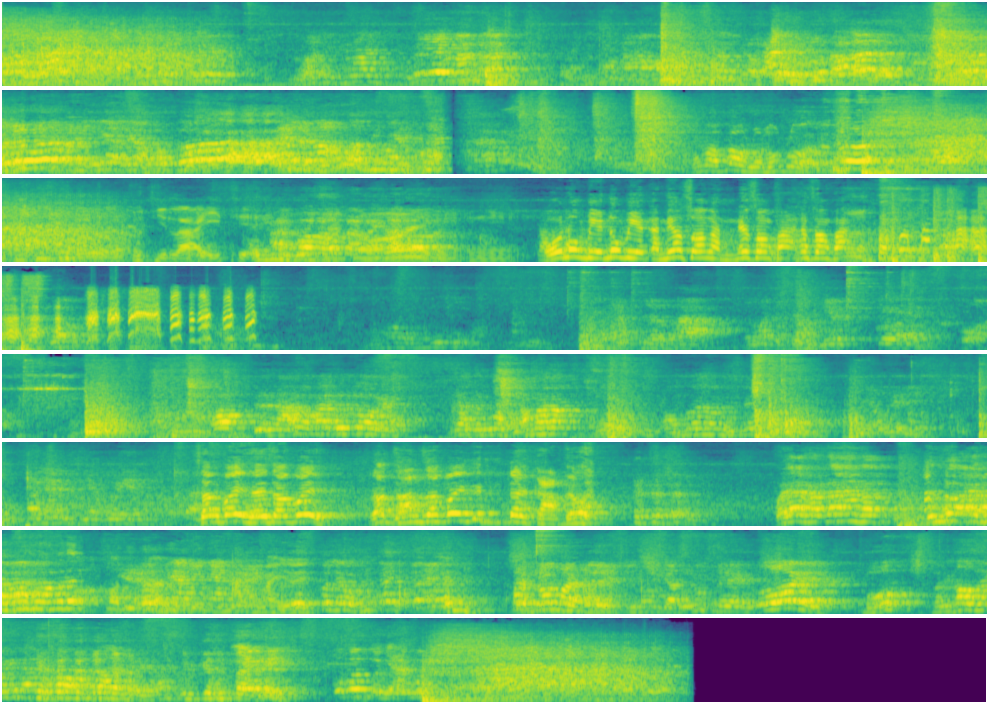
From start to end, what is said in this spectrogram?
ผมมาเฝ้ารถหกล้อทีไรเสียน้อยโอ้นกเบียดนกเบียดอันเนี้ยซองกันเนี้ยซองพระเนี้ยซองพระ อ๋อเดือนหนาวมาเดือนโตไง เนี่ยเป็นห่วงหลังมาแล้วผมเมื่อเราเป็นสั่งไฟไหนสั่งไฟรักฐานสั่งไฟก็ได้กราบเดี๋ยวไปได้ครับได้ครับเป็นว่าไอ้ผมมาไม่ได้ใหม่เลยมันก็มาเลยอย่าลุกเลยโอ้ยโบมันเข้าไว้นะเข้าไว้เลยนะมันเกินไปโอ้ก็ยางมัน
